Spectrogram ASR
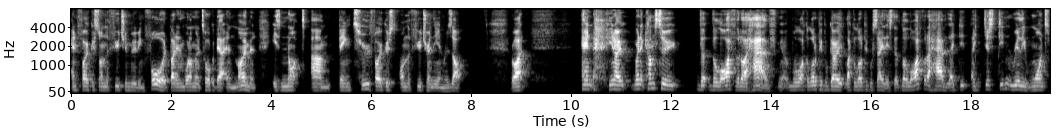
and focus on the future moving forward. But in what I'm going to talk about in a moment is not um, being too focused on the future and the end result, right? And you know, when it comes to the the life that I have, you know, well, like a lot of people go, like a lot of people say this, that the life that I have, they did, they just didn't really want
